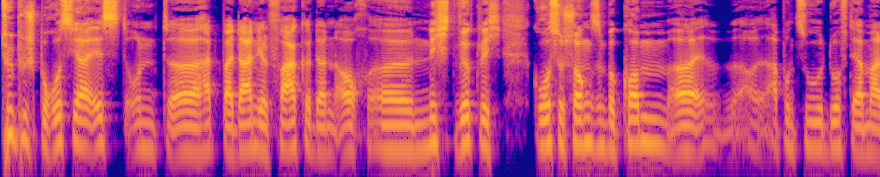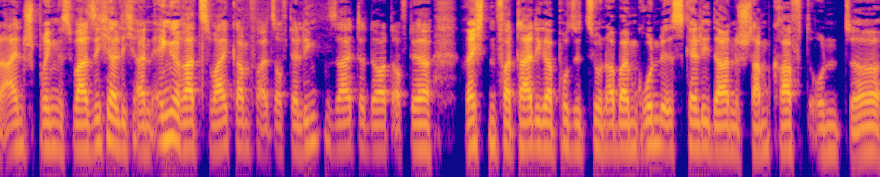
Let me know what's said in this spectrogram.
typisch Borussia ist und äh, hat bei Daniel Farke dann auch äh, nicht wirklich große Chancen bekommen. Äh, ab und zu durfte er mal einspringen. Es war sicherlich ein engerer Zweikampf als auf der linken Seite dort auf der rechten Verteidigerposition, aber im Grunde ist Kelly da eine Stammkraft und äh,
